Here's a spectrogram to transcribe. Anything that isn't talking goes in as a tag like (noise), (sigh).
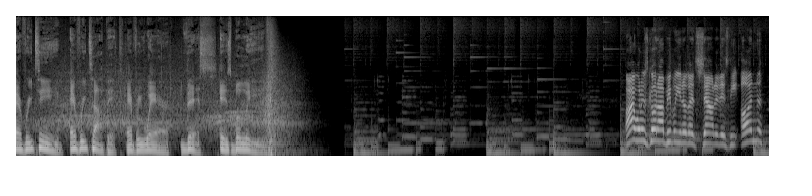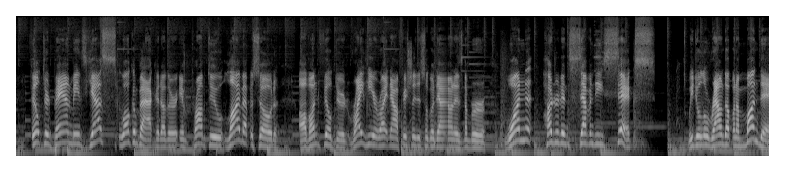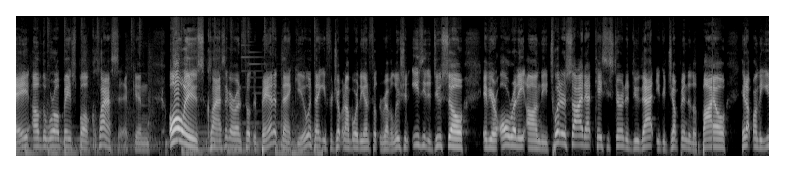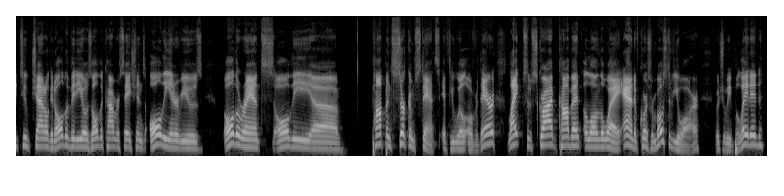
Every team, every topic, everywhere. This is Bleav. All right, what is going on, people? You know that sound. It is the unfiltered band means yes. Welcome back. Another impromptu live episode of Unfiltered right here, right now. Officially, this will go down as number 176. We do a little roundup on a Monday of the World Baseball Classic. And always classic, our Unfiltered. And thank you. And thank you for jumping on board the Unfiltered Revolution. Easy to do so if you're already on the Twitter side at Casey Stern to do that, you could jump into the bio, hit up on the YouTube channel, get all the videos, all the conversations, all the interviews, all the rants, all the uh, pomp and circumstance, if you will, over there. Like, subscribe, comment along the way. And of course, where most of you are, which will be belated,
